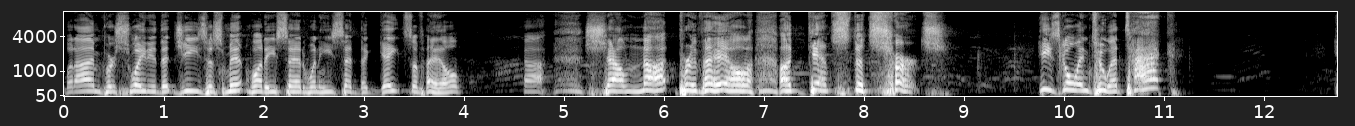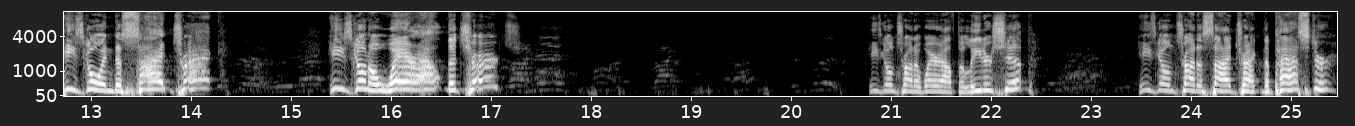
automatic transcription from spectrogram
but I'm persuaded that Jesus meant what he said when he said, The gates of hell shall not prevail against the church. He's going to attack, he's going to sidetrack, he's going to wear out the church. He's going to try to wear out the leadership. He's going to try to sidetrack the pastor.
